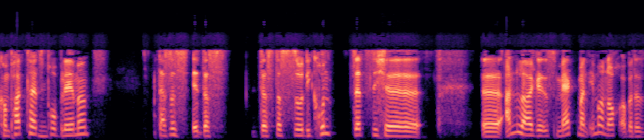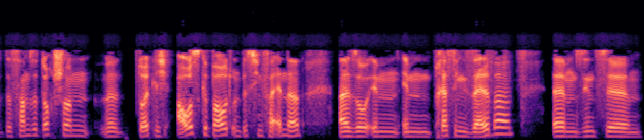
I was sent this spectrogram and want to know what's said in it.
Kompaktheitsprobleme. Das ist, äh, das, das, das so die grundsätzliche äh, Anlage ist, merkt man immer noch, aber das, das haben sie doch schon äh, deutlich ausgebaut und ein bisschen verändert. Also im, im Pressing selber ähm, sind sie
